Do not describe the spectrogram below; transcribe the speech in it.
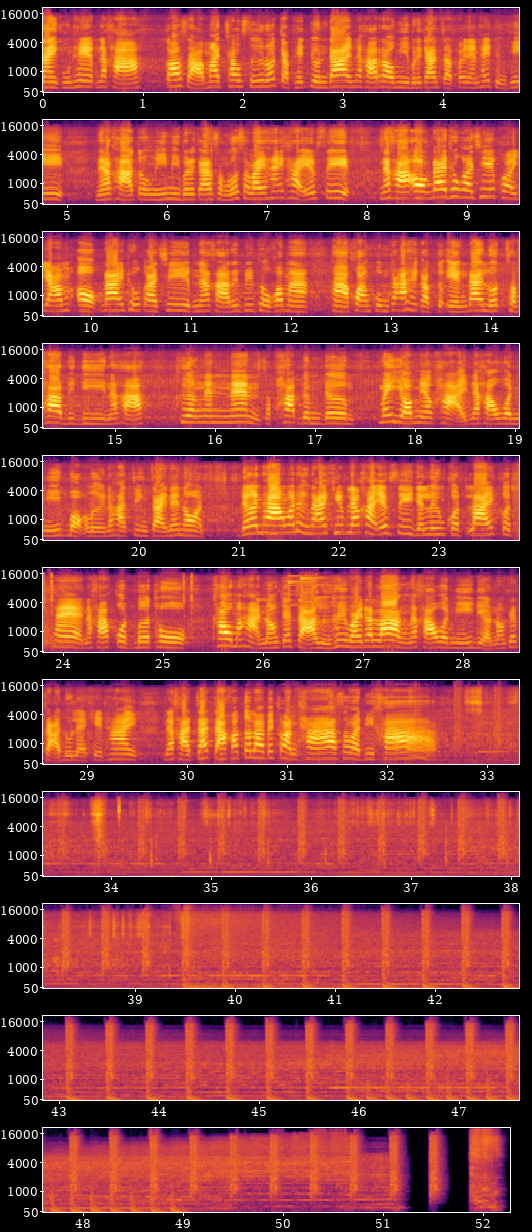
ในกรุงเทพนะคะ ก็สามารถเช่าซื้อรถกับเพชรยนต์ได้นะคะ เรามีบริการจัดไฟแนนซ์ให้ถึงที่นะคะ ตรงนี้มีบริการส่งรถสไลด์ให้ค่ะ FC นะคะ ออกได้ทุกอาชีพขอย้ำออกได้ทุกอาชีพนะคะ รีบๆโทรเข้ามาหาความคุ้มค่าให้กับตัวเองได้รถสภาพดีๆนะคะเครื่องแน่น ๆ สภาพเดิม ๆ ไม่ย้อมแมวขายนะคะ วันนี้บอกเลยนะคะ จริงใจแน่นอน เดินทางมาถึงท้ายคลิปแล้วค่ะ FC อย่าลืมกดไลค์ กดแชร์นะคะ กดเบอร์โทร เข้ามาหาน้องจ้าจ๋าหรือให้ไว้ด้านล่างนะคะ วันนี้เดี๋ยวน้องจ้าจ๋าดูแลเคสให้นะคะจ้าจ๋าเขาตัวลาไปก่อนค่ะ สวัสดีค่ะ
